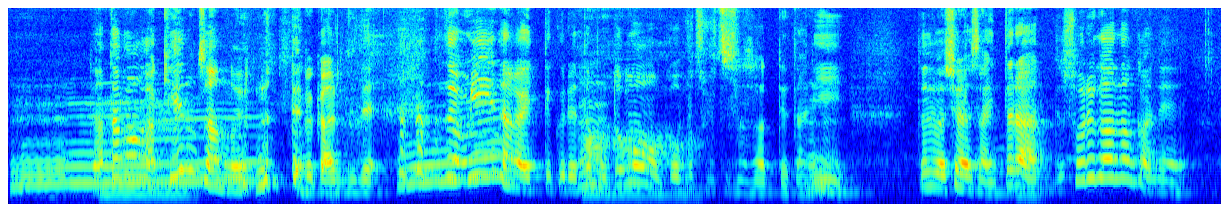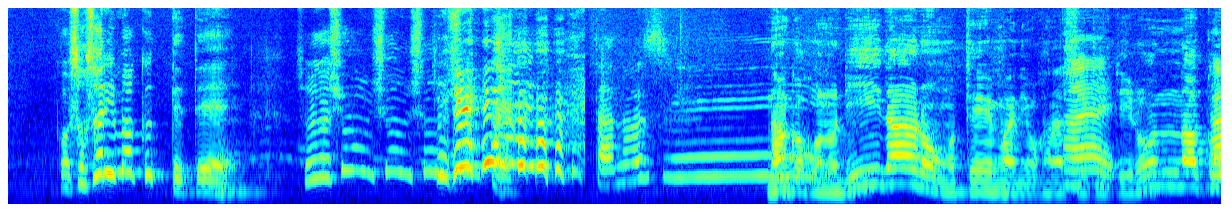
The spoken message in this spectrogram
で頭が剣山のようになってる感じで。例えばミーナが言ってくれたこともこうブツブツ刺さってたり。例えば白井さん言ったらそれがなんかねこう刺さりまくっててそれがシュンシュンシュンシュンって。楽しい。なんかこのリーダー論をテーマにお話を聞いて、はい。い、ろんなこう、は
